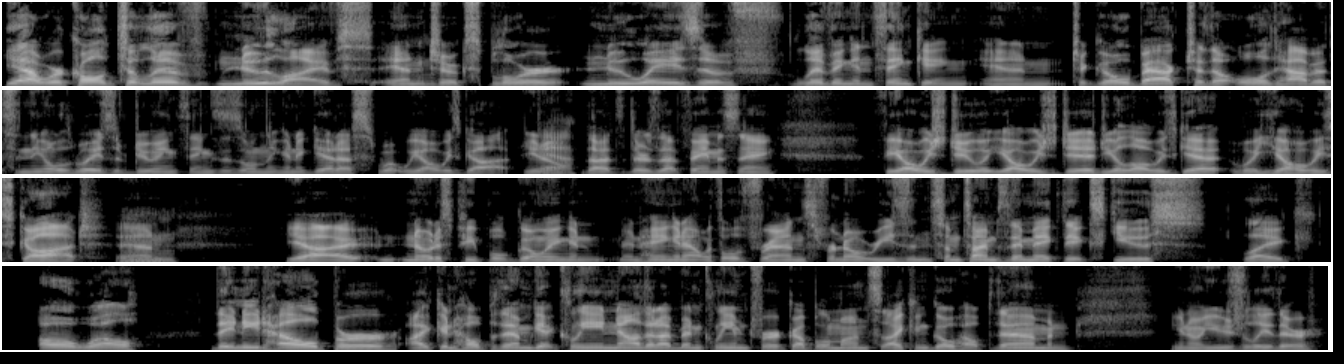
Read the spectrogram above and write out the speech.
yeah, we're called to live new lives and mm-hmm. to explore new ways of living and thinking. And to go back to the old habits and the old ways of doing things is only going to get us what we always got. You know, yeah. that, there's that famous saying if you always do what you always did, you'll always get what you always got. Mm-hmm. And yeah, I notice people going and, and hanging out with old friends for no reason. Sometimes they make the excuse like, oh, well, they need help or I can help them get clean. Now that I've been cleaned for a couple of months, I can go help them and you know, usually they're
